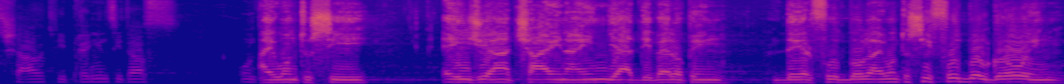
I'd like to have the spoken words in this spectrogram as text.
schaut, wie bringen Sie das I want to see Asia, China, India developing their football. I want to see football growing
